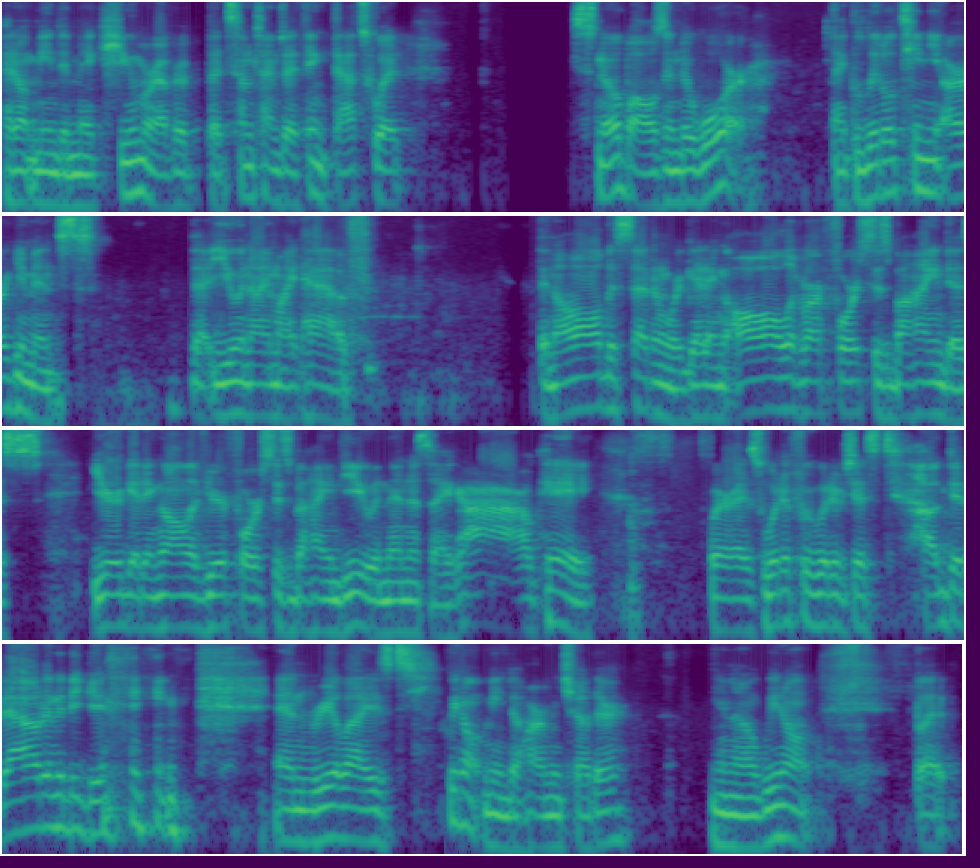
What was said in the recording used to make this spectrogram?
I don't mean to make humor of it, but sometimes I think that's what snowballs into war, like little teeny arguments that you and I might have then all of a sudden we're getting all of our forces behind us. You're getting all of your forces behind you. And then it's like, ah, okay. Whereas, what if we would have just hugged it out in the beginning and realized we don't mean to harm each other? You know, we don't, but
